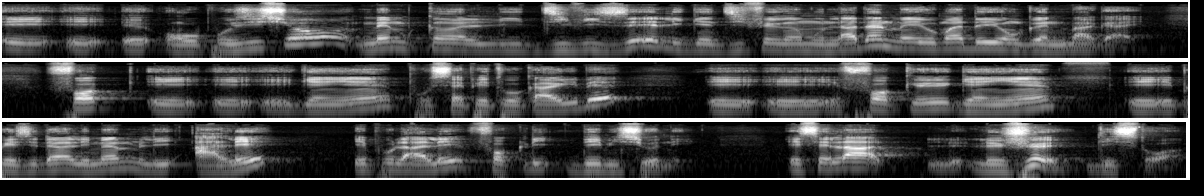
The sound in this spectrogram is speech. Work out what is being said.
et, et, en opposition, même quand il divisé, il y a différents monde là-dedans, mais il y a un grand bagaille faut et, et, gagner pour Saint-Pétro-Caribé et, et faut que et le président lui-même lui aller et pour l'aller faut qu'il démissionne. Et c'est là le, jeu d'histoire.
